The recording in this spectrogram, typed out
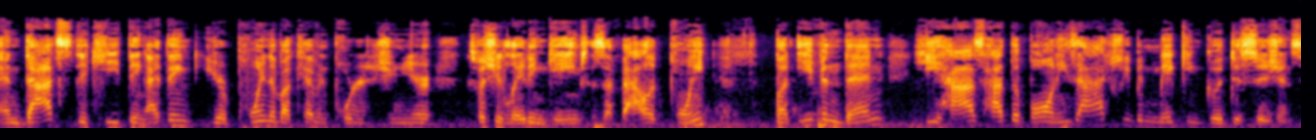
and that's the key thing. I think your point about Kevin Porter Jr., especially late in games, is a valid point. But even then, he has had the ball and he's actually been making good decisions.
